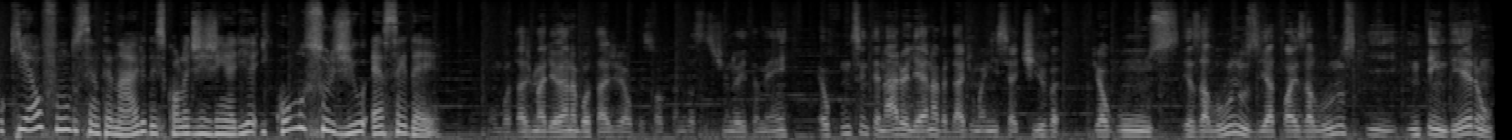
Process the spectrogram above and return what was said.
O que é o Fundo Centenário da Escola de Engenharia e como surgiu essa ideia? Bom, boa tarde, Mariana. Boa tarde ao pessoal que está nos assistindo aí também. É, o Fundo Centenário ele é, na verdade, uma iniciativa de alguns ex-alunos e atuais alunos que entenderam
